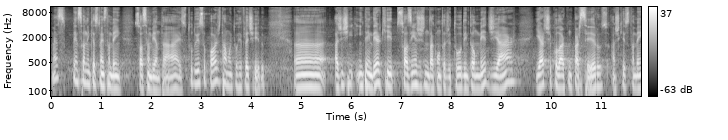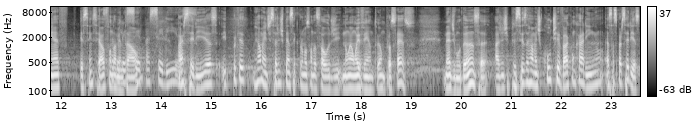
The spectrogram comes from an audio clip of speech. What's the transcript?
mas pensando em questões também socioambientais, tudo isso pode estar tá muito refletido. Uh, a gente entender que sozinho a gente não dá conta de tudo, então mediar e articular com parceiros, acho que isso também é essencial, fundamental. parcerias. Parcerias, e porque realmente, se a gente pensa que promoção da saúde não é um evento, é um processo né, de mudança, a gente precisa realmente cultivar com carinho essas parcerias.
